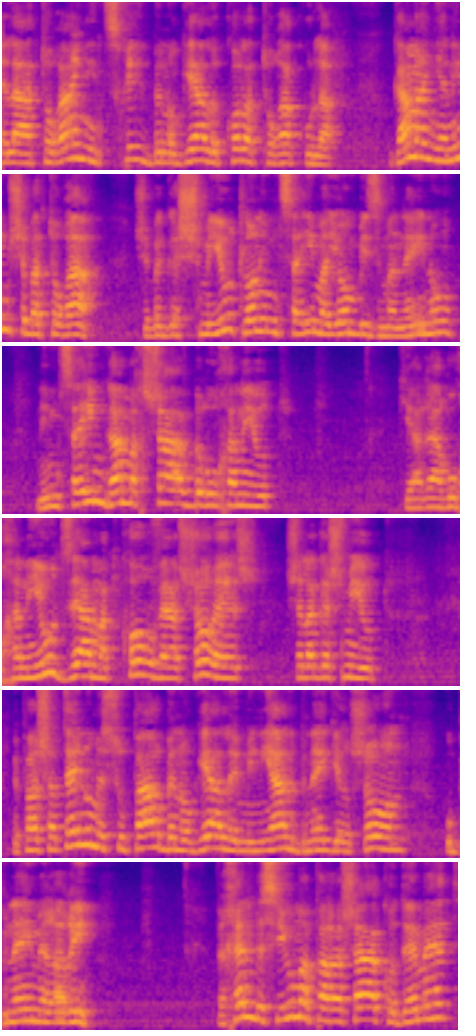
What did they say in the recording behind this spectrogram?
אלא התורה היא נצחית בנוגע לכל התורה כולה. גם העניינים שבתורה, שבגשמיות לא נמצאים היום בזמננו, נמצאים גם עכשיו ברוחניות. כי הרי הרוחניות זה המקור והשורש של הגשמיות. בפרשתנו מסופר בנוגע למניין בני גרשון ובני מררי. וכן בסיום הפרשה הקודמת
